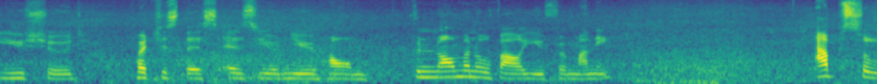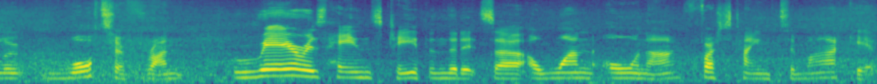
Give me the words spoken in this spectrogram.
you should purchase this as your new home phenomenal value for money. Absolute waterfront, rare as hen's teeth in that it's a, a one owner, first time to market.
